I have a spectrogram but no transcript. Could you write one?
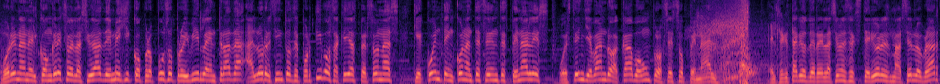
Morena en el Congreso de la Ciudad de México propuso prohibir la entrada a los recintos deportivos a aquellas personas que cuenten con antecedentes penales o estén llevando a cabo un proceso penal. El secretario de Relaciones Exteriores Marcelo Ebrard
